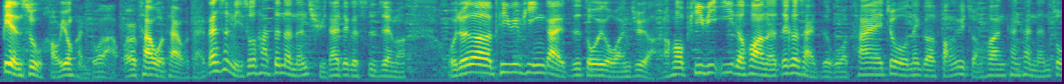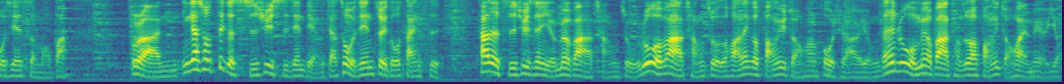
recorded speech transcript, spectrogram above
变数好用很多啦。我要猜，我猜，我猜。但是你说它真的能取代这个世界吗？我觉得 PVP 应该也只是多一个玩具啊。然后 PVE 的话呢，这颗骰子我猜就那个防御转换，看看能做些什么吧。不然，应该说这个持续时间点，假设我今天最多三次，它的持续时间有没有办法长做？如果办法长做的话，那个防御转换或许还有用。但是如果没有办法长做，防御转换也没有用。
